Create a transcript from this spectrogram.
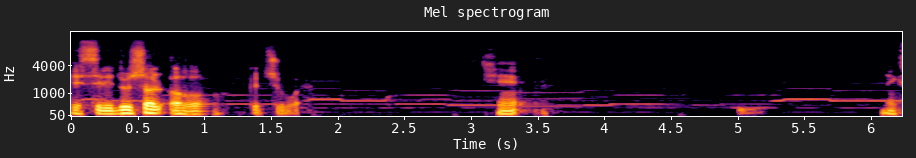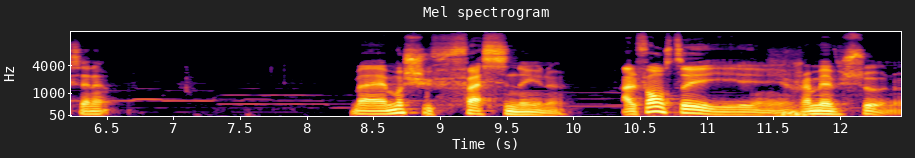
Et c'est les deux seuls auras que tu vois. Ok. Excellent. Ben, moi, je suis fasciné, là. Alphonse, tu sais, jamais vu ça, là.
